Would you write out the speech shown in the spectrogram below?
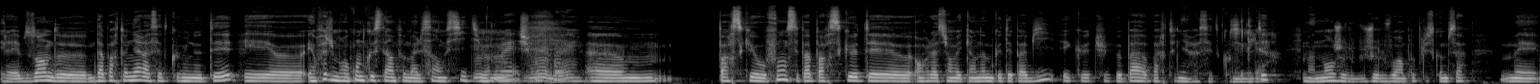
j'avais besoin d'appartenir à cette communauté. Et, et, en fait, je me rends compte que c'était un peu malsain aussi, tu vois. Ouais, je comprends. Parce qu'au fond, c'est pas parce que tu es euh, en relation avec un homme que t'es pas bi et que tu peux pas appartenir à cette communauté. Maintenant, je, je, le vois un peu plus comme ça. Mais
